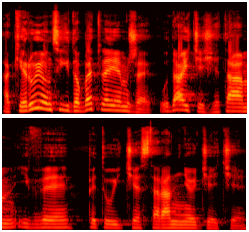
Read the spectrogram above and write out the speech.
A kierując ich do Betlejem rzekł, udajcie się tam i wypytujcie starannie o dziecię.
